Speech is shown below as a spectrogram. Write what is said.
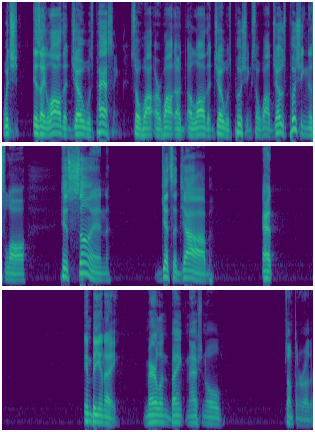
which is a law that Joe was passing. So while or while a, a law that Joe was pushing. So while Joe's pushing this law, his son gets a job at MBNA, Maryland Bank National something or other.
